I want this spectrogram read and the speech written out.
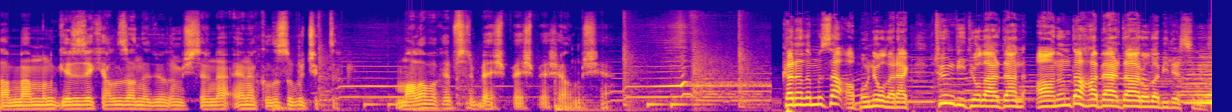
Lan ben bunu geri zekalı zannediyordum. İşlerine en akıllısı bu çıktı. Mala bak hepsini beş beş beş almış ya. Kanalımıza abone olarak tüm videolardan anında haberdar olabilirsiniz.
